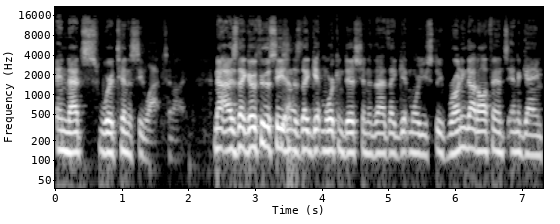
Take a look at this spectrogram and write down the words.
And that's where Tennessee lacked tonight. Now, as they go through the season, Yeah. as they get more conditioned, and as they get more used to running that offense in a game,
